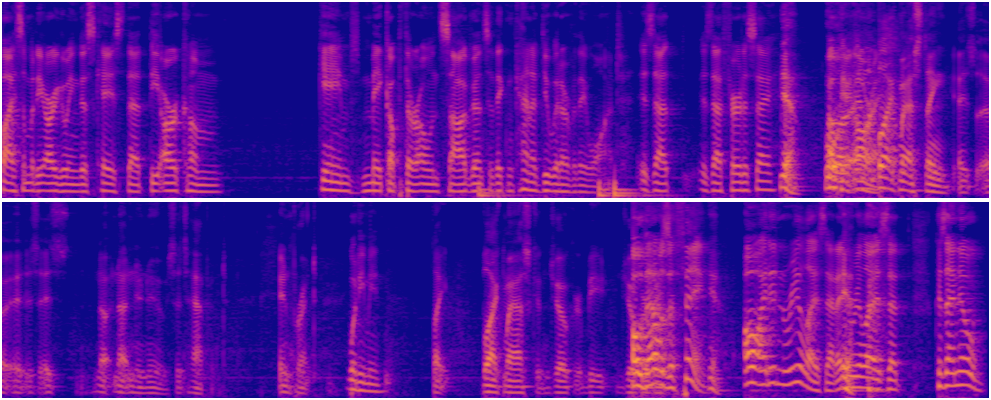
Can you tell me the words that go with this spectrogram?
by somebody arguing this case that the Arkham games make up their own saga and so they can kind of do whatever they want. Is that is that fair to say? Yeah. Well, Okay, and all the. Black Mask thing is uh, is, is not not new news. It's happened in print. What do you mean? Like Black Mask and Joker be. Joker Oh, that was a thing. Yeah. Oh, I didn't realize that. I didn't realize that because I know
